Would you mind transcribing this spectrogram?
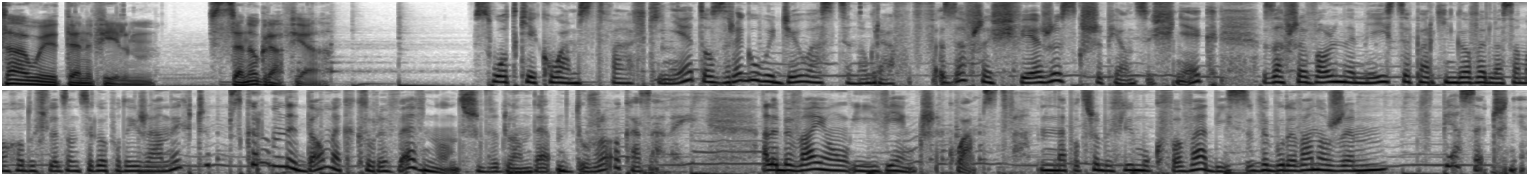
Cały ten film. Scenografia. Słodkie kłamstwa w kinie to z reguły dzieła scenografów. Zawsze świeży, skrzypiący śnieg, zawsze wolne miejsce parkingowe dla samochodu śledzącego podejrzanych, czy skromny domek, który wewnątrz wygląda dużo okazalej. Ale bywają i większe kłamstwa. Na potrzeby filmu Quo Vadis wybudowano Rzym w piasecznie.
